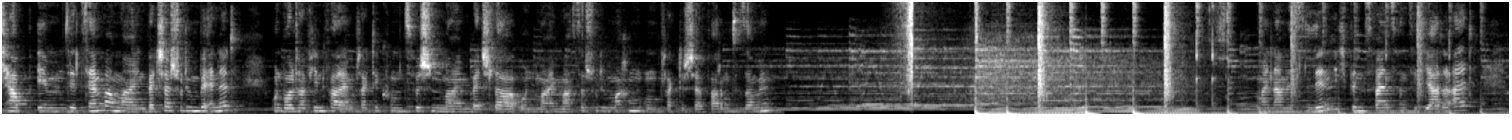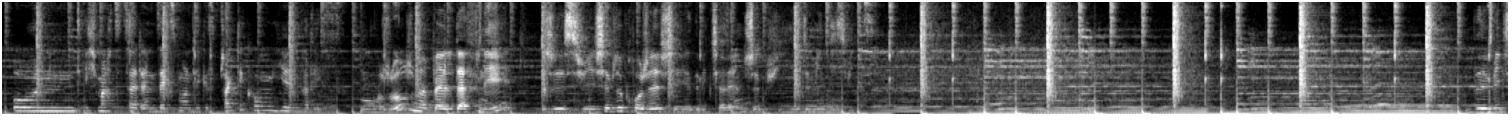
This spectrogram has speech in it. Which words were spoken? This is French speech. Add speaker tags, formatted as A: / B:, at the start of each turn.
A: Ich habe im Dezember mein Bachelorstudium beendet und wollte auf jeden Fall ein Praktikum zwischen meinem Bachelor- und meinem Masterstudium machen, um praktische Erfahrung zu sammeln. Mein Name ist Lynn, ich bin 22 Jahre alt und ich mache zurzeit ein sechsmonatiges Praktikum hier in Paris.
B: Bonjour, je m'appelle Daphné, je suis chef de projet chez The Big Challenge depuis 2018.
